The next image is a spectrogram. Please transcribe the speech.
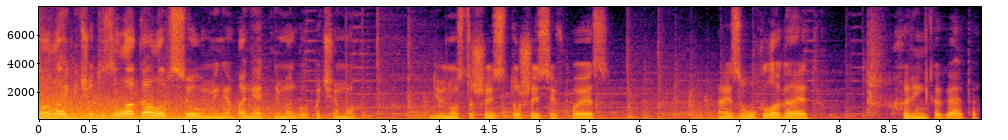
за лаги? Что-то залагало все у меня. Понять не могу почему. 96, 106 FPS. А и звук лагает. Хрень какая-то.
